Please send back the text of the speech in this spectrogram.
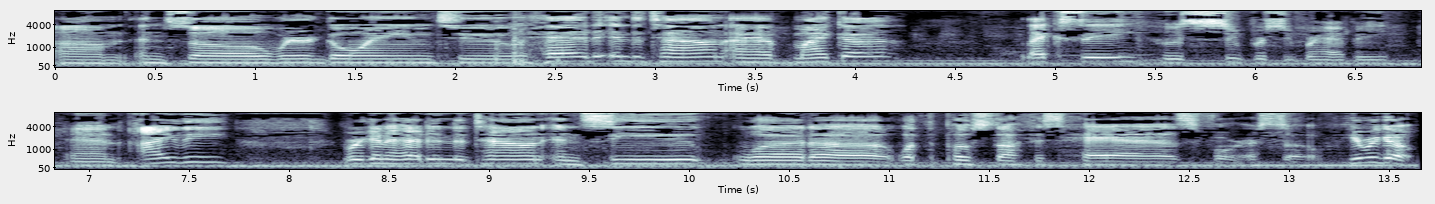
Um, and so we're going to head into town. I have Micah, Lexi, who's super, super happy, and Ivy. We're gonna head into town and see what, uh, what the post office has for us. So here we go.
